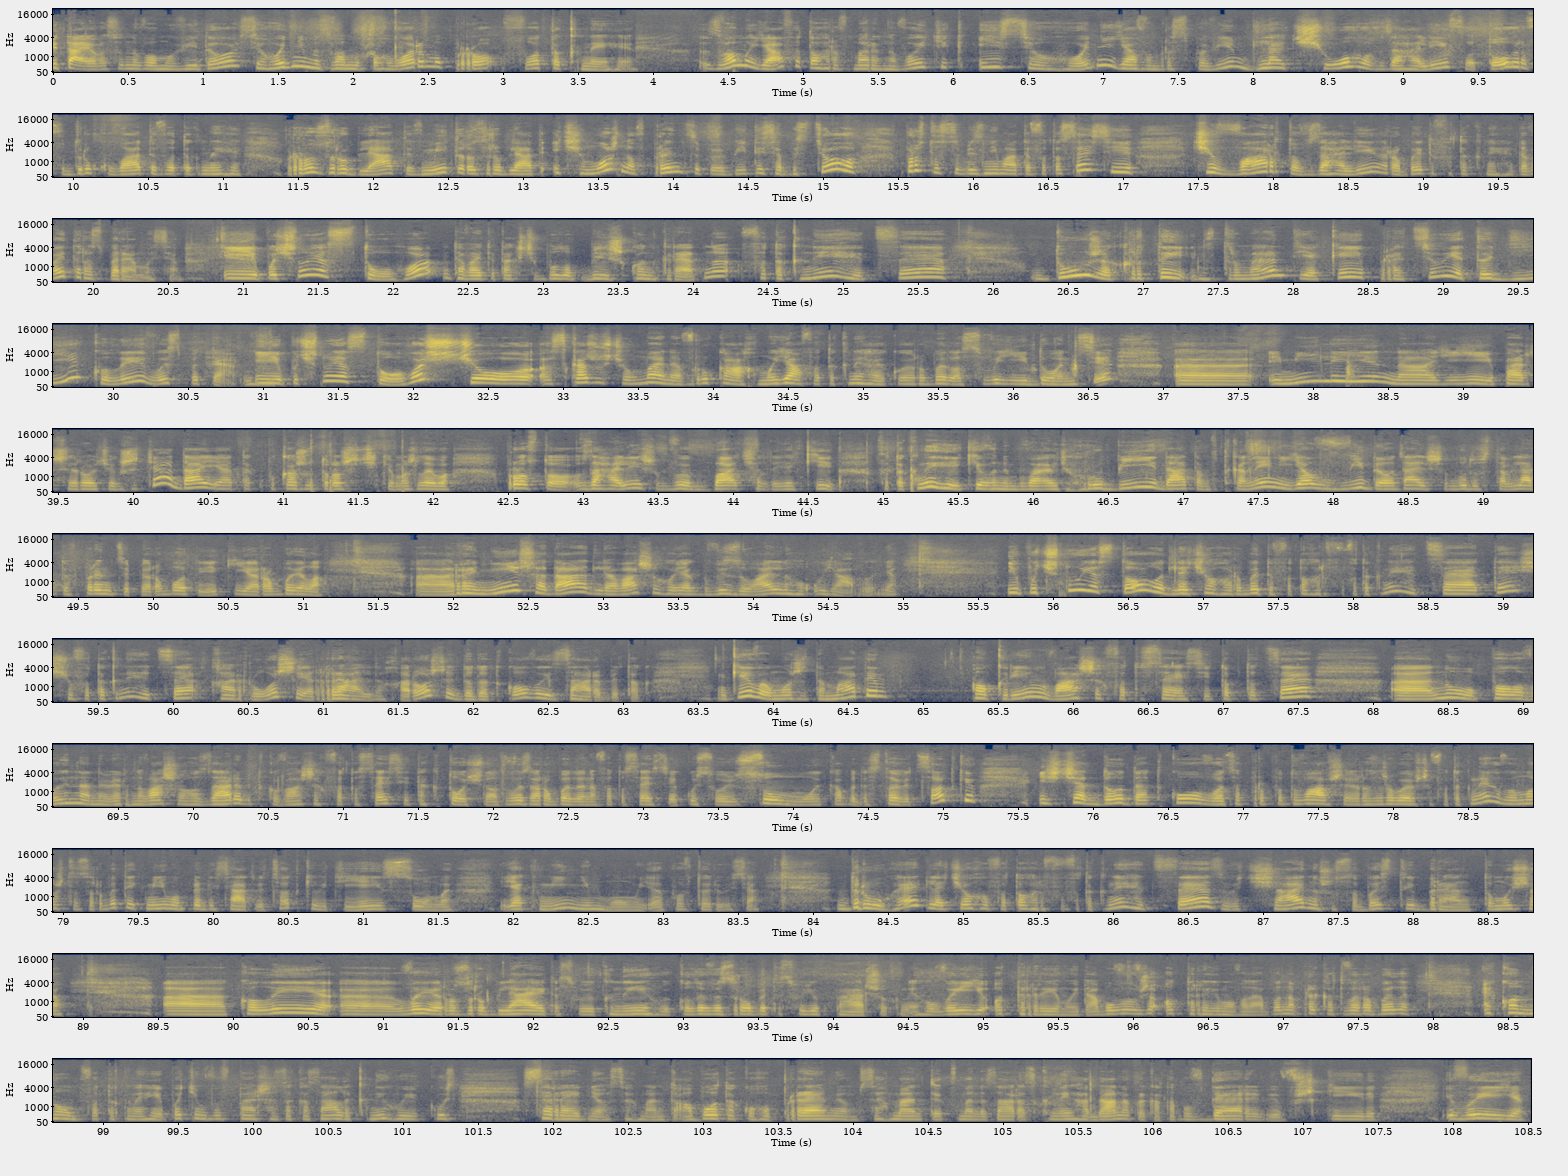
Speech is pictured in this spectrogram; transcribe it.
Вітаю вас у новому відео. Сьогодні ми з вами поговоримо про фотокниги. З вами я, фотограф Марина Войтік, і сьогодні я вам розповім, для чого взагалі фотографу друкувати фотокниги, розробляти, вміти розробляти, і чи можна в принципі обійтися без цього, просто собі знімати фотосесії, чи варто взагалі робити фотокниги. Давайте розберемося. І почну я з того, давайте так, щоб було більш конкретно. Фотокниги це. Дуже крутий інструмент, який працює тоді, коли ви спите. І почну я з того, що е, скажу, що в мене в руках моя фотокнига, яку я робила своїй доньці е, Емілії на її перший рочок життя. Да, я так покажу трошечки, можливо, просто взагалі, щоб ви бачили, які фотокниги, які вони бувають грубі, да, там в тканині. Я в відео далі буду вставляти в принципі роботи, які я робила е, раніше, да, для вашого якби візуального уявлення. І почну я з того, для чого робити фотографу фотокниги. Це те, що фотокниги це хороший, реально хороший додатковий заробіток, який ви можете мати. Окрім ваших фотосесій, тобто це е, ну половина, навірно, вашого заробітку, ваших фотосесій, так точно. От ви заробили на фотосесії якусь свою суму, яка буде 100%, і ще додатково запропонувавши і розробивши фотокнигу, ви можете заробити як мінімум 50% від тієї суми, як мінімум, я повторюся. Друге, для чого фотографу фотокниги, це звичайно ж особистий бренд, тому що е, коли е, ви розробляєте свою книгу, і коли ви зробите свою першу книгу, ви її отримуєте, або ви вже отримували, або, наприклад, ви робили економ фотокниги, і потім ви вперше заказали книгу якусь середнього сегменту, або такого преміум сегменту, як в мене зараз книга, да, наприклад, або в дереві, в шкірі, і ви її.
